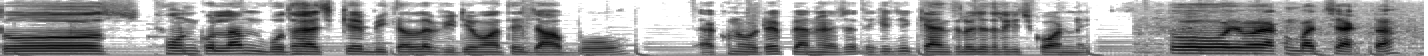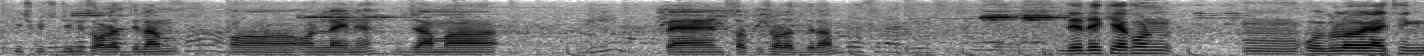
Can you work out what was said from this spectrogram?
তো ফোন করলাম, বোধহয় আজকে বিকালে ভিডিও বানাতে যাব। এখনও ওটাই প্ল্যান হয়েছে। দেখি যে ক্যান্সেল হয়ে তাহলে কিছু করার নেই। তো এবার এখন বাজছে একটা। কিছু কিছু জিনিস অর্ডার দিলাম অনলাইনে জামা প্যান্ট সব কিছু অর্ডার দিলাম। দিয়ে দেখি এখন ওইগুলো আই থিঙ্ক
